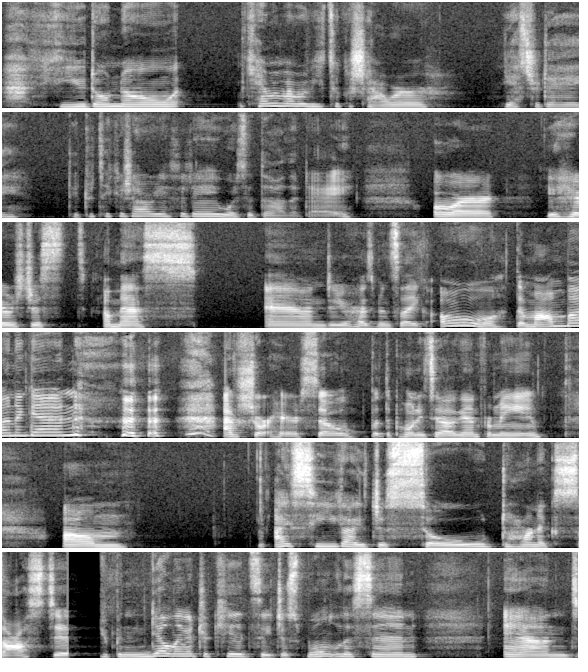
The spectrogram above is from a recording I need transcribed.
you don't know, can't remember if you took a shower yesterday. Did you take a shower yesterday? Was it the other day? Or your hair is just a mess and your husband's like, "Oh, the mom bun again." I have short hair, so but the ponytail again for me. Um I see you guys just so darn exhausted. You've been yelling at your kids, they just won't listen and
